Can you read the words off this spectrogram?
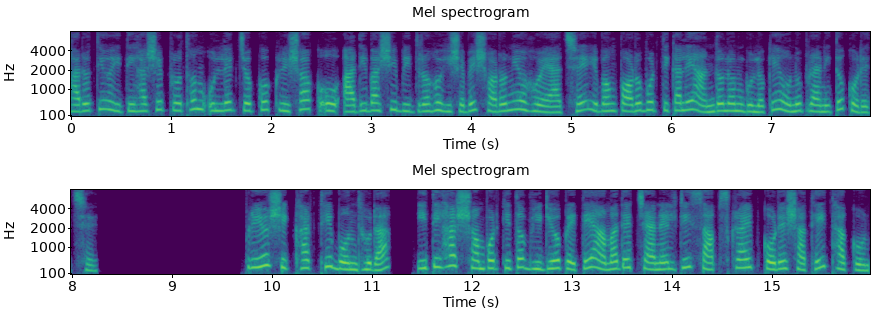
ভারতীয় ইতিহাসে প্রথম উল্লেখযোগ্য কৃষক ও আদিবাসী বিদ্রোহ হিসেবে স্মরণীয় হয়ে আছে এবং পরবর্তীকালে আন্দোলনগুলোকে অনুপ্রাণিত করেছে। প্রিয় শিক্ষার্থী বন্ধুরা, ইতিহাস সম্পর্কিত ভিডিও পেতে আমাদের চ্যানেলটি সাবস্ক্রাইব করে সাথেই থাকুন।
